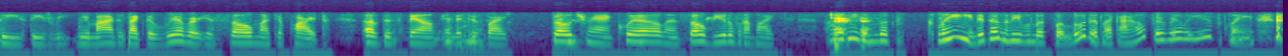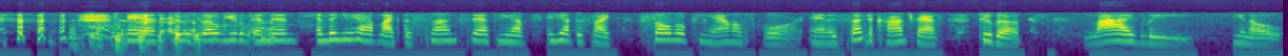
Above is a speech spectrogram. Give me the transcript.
these these re- reminders. Like the river is so much a part of this film, and it's just like so tranquil and so beautiful. And I'm like, oh, it even looks clean. It doesn't even look polluted. Like I hope it really is clean. and because it's so beautiful, and then and then you have like the sunsets, and you have and you have this like solo piano score, and it's such a contrast to the lively, you know,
